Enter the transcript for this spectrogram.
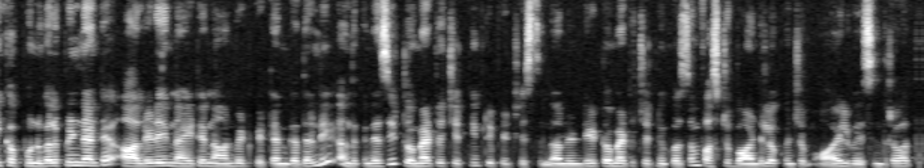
ఇంకా పునుగుల పిండి అంటే ఆల్రెడీ నైటే నాన్ పెట్టాను కదండి. అందుకనేసి టొమాటో చట్నీ ప్రిపేర్ చేస్తున్నానండి. టొమాటో చట్నీ కోసం ఫస్ట్ బాండీలో కొంచెం ఆయిల్ వేసిన తర్వాత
